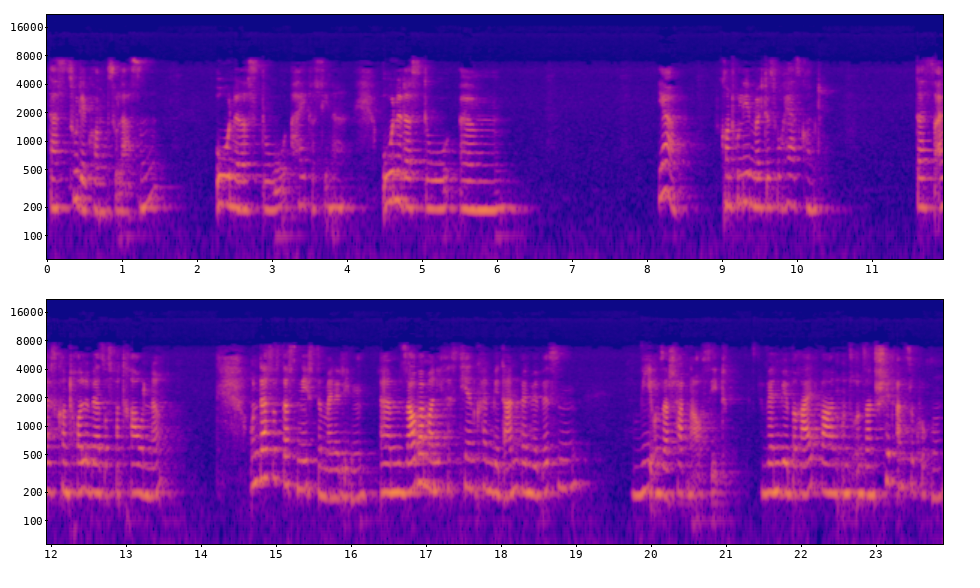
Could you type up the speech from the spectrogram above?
das zu dir kommen zu lassen, ohne dass du, hi Christine, ohne dass du, ähm, ja, kontrollieren möchtest, woher es kommt. Das ist alles Kontrolle versus Vertrauen, ne? Und das ist das nächste, meine Lieben. Ähm, sauber manifestieren können wir dann, wenn wir wissen, wie unser Schatten aussieht. Wenn wir bereit waren, uns unseren Shit anzugucken,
